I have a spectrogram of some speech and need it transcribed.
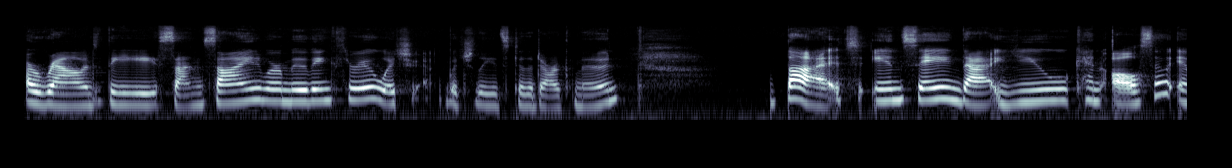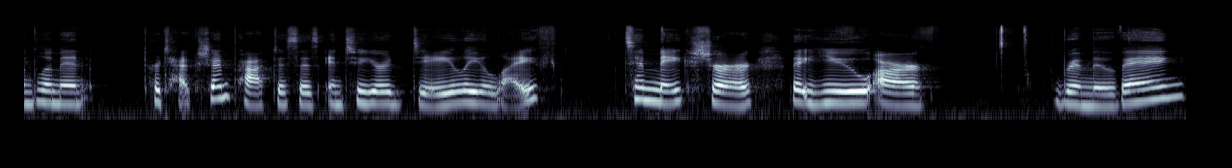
around the sun sign we're moving through which which leads to the dark moon but in saying that, you can also implement protection practices into your daily life to make sure that you are removing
